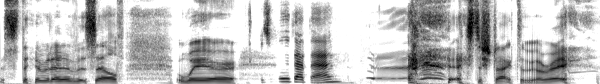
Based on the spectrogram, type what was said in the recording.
a statement in of itself where Is it really that bad? it's distracting me, all right?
